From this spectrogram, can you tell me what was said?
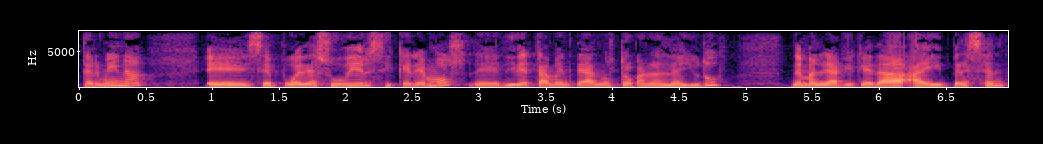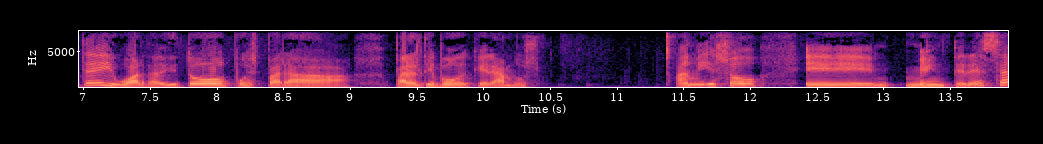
termina, se puede subir, si queremos, directamente a nuestro canal de YouTube de manera que queda ahí presente y guardadito pues para, el tiempo que queramos. A mí eso eh, me interesa,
